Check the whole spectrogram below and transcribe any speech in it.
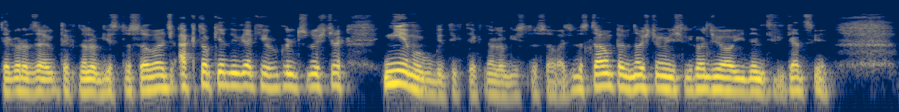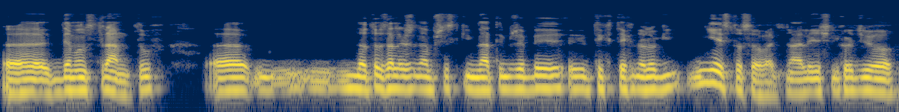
tego rodzaju technologie stosować, a kto, kiedy, w jakich okolicznościach nie mógłby tych technologii stosować. No z całą pewnością, jeśli chodzi o identyfikację E, demonstrantów, e, no to zależy nam wszystkim na tym, żeby e, tych technologii nie stosować. No ale jeśli chodzi o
